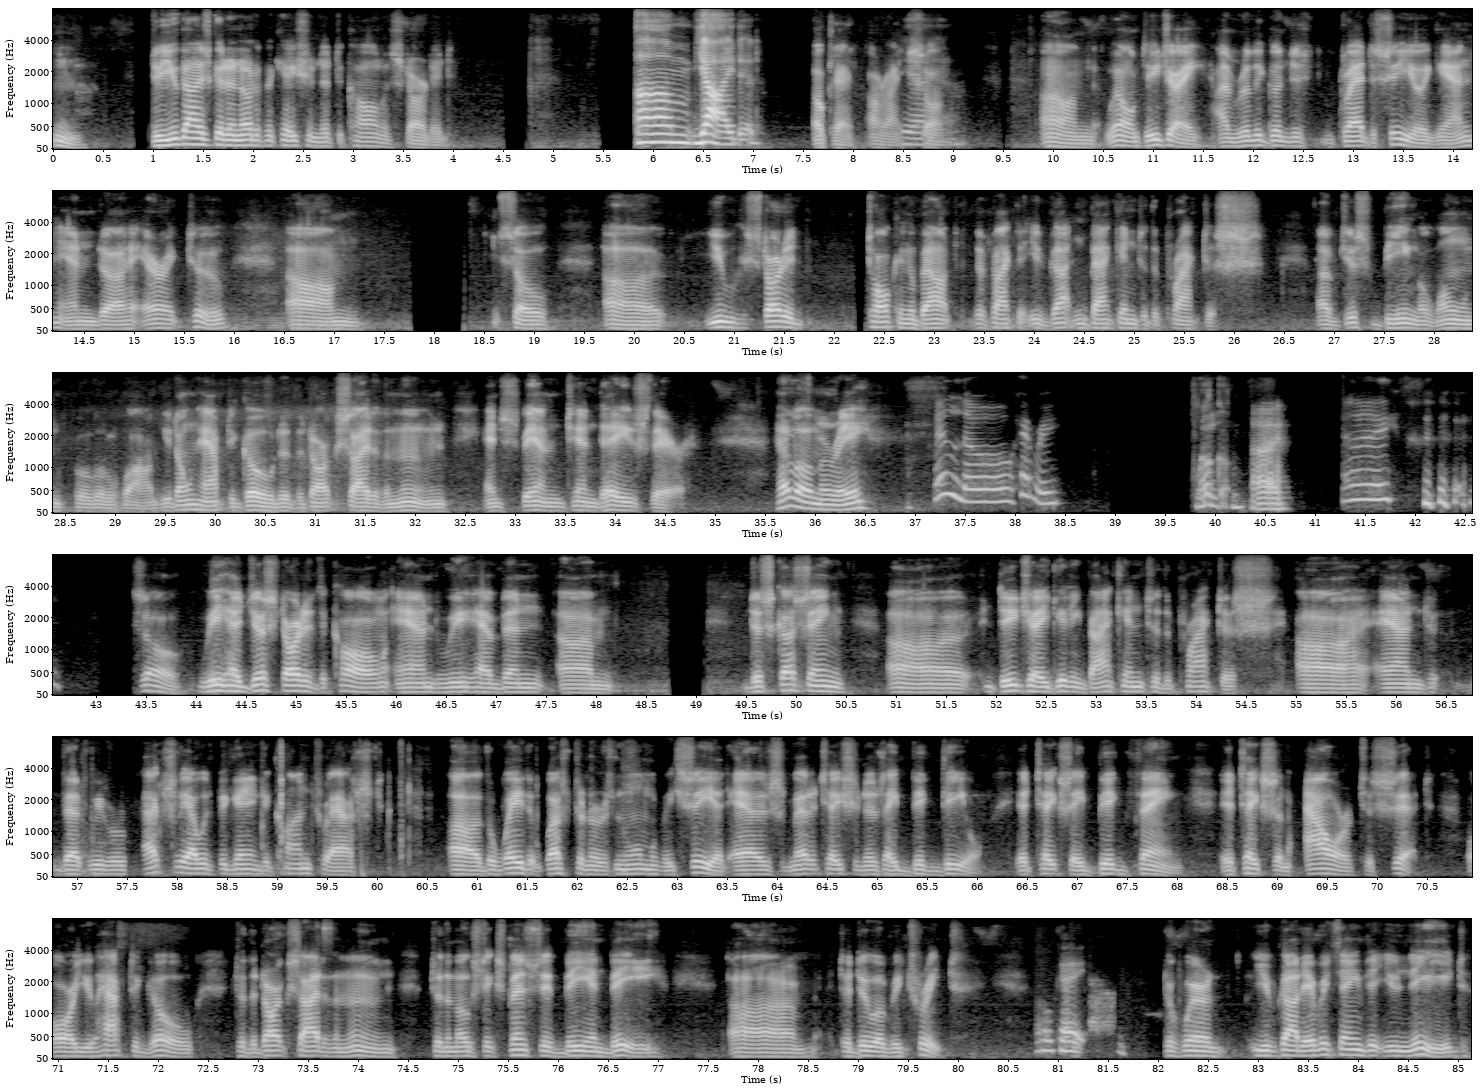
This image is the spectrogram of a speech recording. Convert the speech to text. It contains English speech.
Hmm. Do you guys get a notification that the call has started? Um, yeah, I did. Okay, all right. Yeah, so, yeah. um, well, DJ, I'm really good to glad to see you again, and uh, Eric too. Um, so, uh, you started talking about the fact that you've gotten back into the practice of just being alone for a little while. You don't have to go to the dark side of the moon and spend 10 days there. Hello, Marie. Hello, Harry. Welcome. Hi. Hi. So, we had just started the call and we have been um, discussing uh, DJ getting back into the practice uh, and that we were actually, I was beginning to contrast uh, the way that Westerners normally see it as meditation is a big deal. It takes a big thing. It takes an hour to sit, or you have to go to the dark side of the moon to the most expensive B and B um, to do a retreat, Okay. to where you've got everything that you need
